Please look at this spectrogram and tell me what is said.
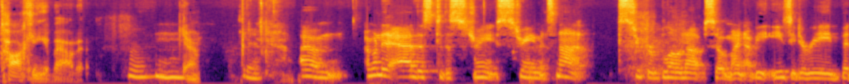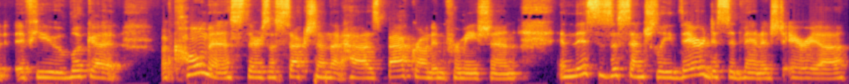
talking about it. Mm-hmm. Yeah. Yeah. Um, I wanted to add this to the stream. Stream. It's not super blown up, so it might not be easy to read. But if you look at AACOMAS, there's a section that has background information, and this is essentially their disadvantaged area.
